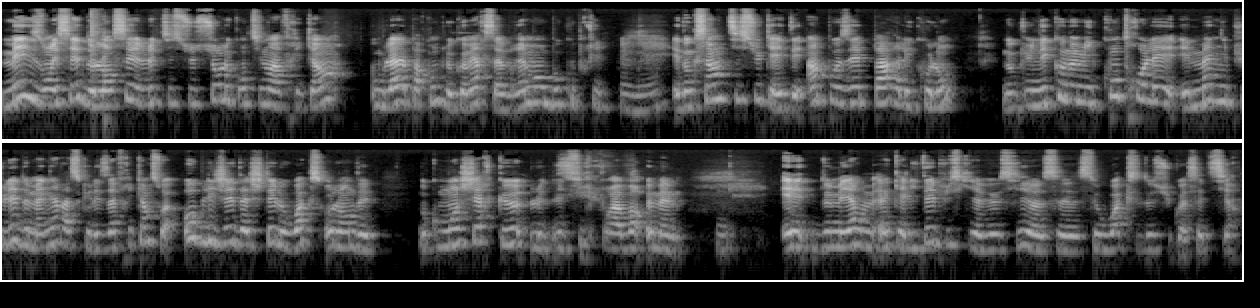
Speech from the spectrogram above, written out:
mais ils ont essayé de lancer le tissu sur le continent africain, où là par contre le commerce a vraiment beaucoup pris. Mhm. Et donc c'est un tissu qui a été imposé par les colons, donc une économie contrôlée et manipulée de manière à ce que les Africains soient obligés d'acheter le wax hollandais, donc moins cher que le, les tissus qu'ils pourraient avoir eux-mêmes. Mm. Et de meilleure qualité puisqu'il y avait aussi euh, ce, ce wax dessus, quoi, cette cire.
